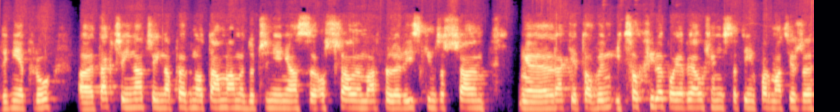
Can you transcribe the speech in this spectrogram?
Dniepru, tak czy inaczej, na pewno tam mamy do czynienia z ostrzałem artyleryjskim, z ostrzałem e, rakietowym i co chwilę pojawiały się niestety informacje, że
